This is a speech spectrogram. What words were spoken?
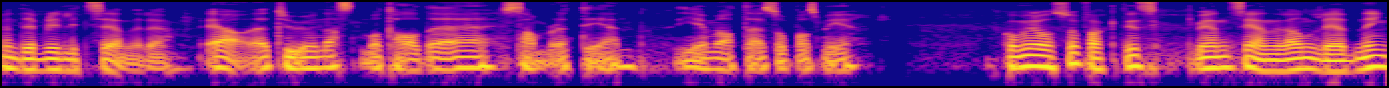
Men det blir litt senere. ja, jeg tror vi nesten må ta det samlet igjen, i og med at det er såpass mye. kommer også faktisk ved en senere anledning,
